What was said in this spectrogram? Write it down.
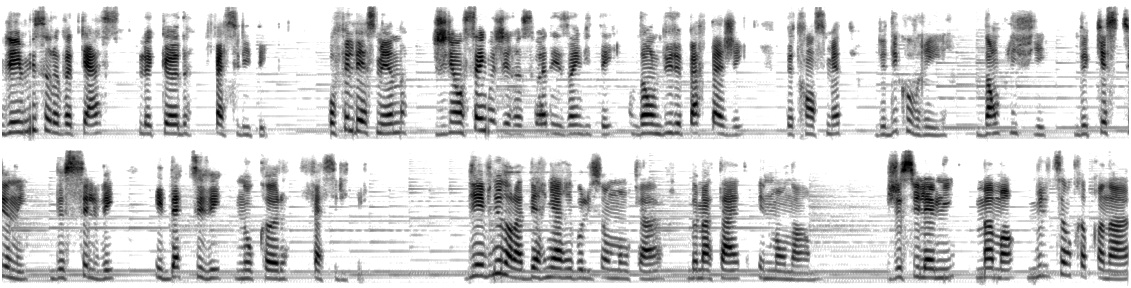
Bienvenue sur le podcast Le Code Facilité. Au fil des semaines, j'y enseigne ou j'y reçois des invités dans le but de partager, de transmettre, de découvrir, d'amplifier, de questionner, de s'élever et d'activer nos codes facilités. Bienvenue dans la dernière évolution de mon cœur, de ma tête et de mon âme. Je suis Lenny, maman, multi-entrepreneur,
